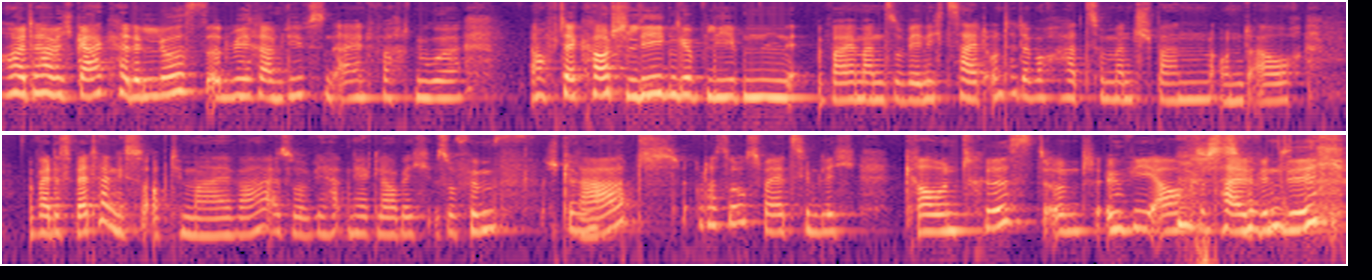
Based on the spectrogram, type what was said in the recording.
heute habe ich gar keine Lust und wäre am liebsten einfach nur auf der Couch liegen geblieben, weil man so wenig Zeit unter der Woche hat zum Entspannen und auch weil das Wetter nicht so optimal war. Also wir hatten ja, glaube ich, so fünf Stimmt. Grad oder so. Es war ja ziemlich grau und trist und irgendwie auch total Stimmt. windig.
